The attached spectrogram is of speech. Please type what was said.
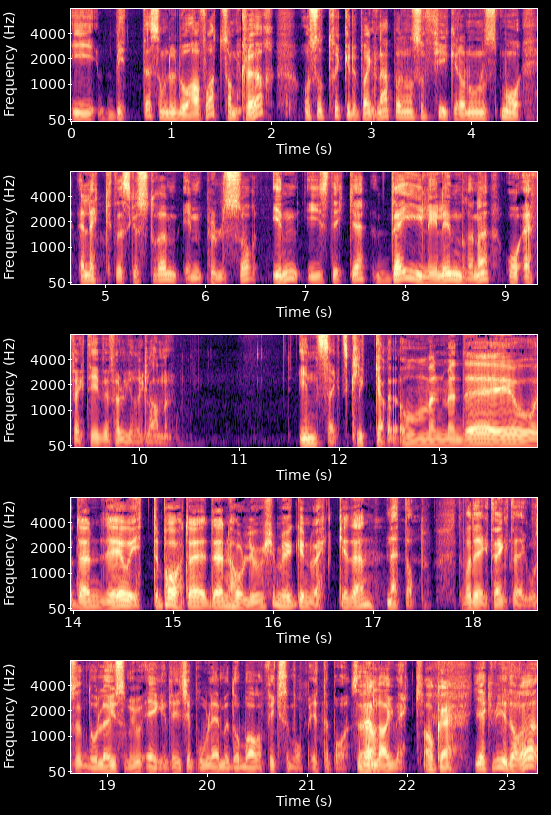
i bittet som du da har fått, som klør, og så trykker du på en knapp, og så fyker det noen små elektriske strømimpulser inn i stikket. Deilig lindrende og effektiv ifølge reklamen. Insektklikker. Oh, men, men det, er jo, den, det er jo etterpå. Det, den holder jo ikke myggen vekke, den. Nettopp. Det var det jeg tenkte. jeg. også. Da løser vi jo egentlig ikke problemet, da bare fikser vi opp etterpå. Så Ja. den la jeg vekk. Okay. Gikk videre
